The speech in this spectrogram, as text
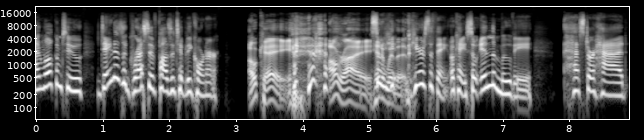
and welcome to Dana's aggressive positivity corner. Okay. All right. Hit So him with he- it. Here's the thing. Okay, so in the movie, Hester had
